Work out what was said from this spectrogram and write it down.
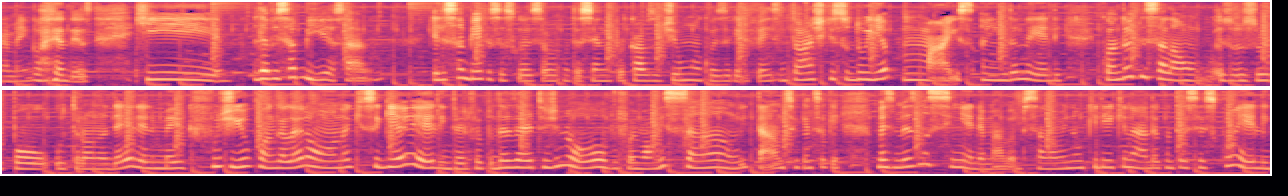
Amém, glória a Deus. Que Davi sabia, sabe? Ele sabia que essas coisas estavam acontecendo por causa de uma coisa que ele fez. Então acho que isso doía mais ainda nele. Quando Absalão usurpou o trono dele, ele meio que fugiu com a galerona que seguia ele. Então ele foi pro deserto de novo, foi uma missão e tal, não sei o que, não sei o que. Mas mesmo assim ele amava Absalão e não queria que nada acontecesse com ele.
